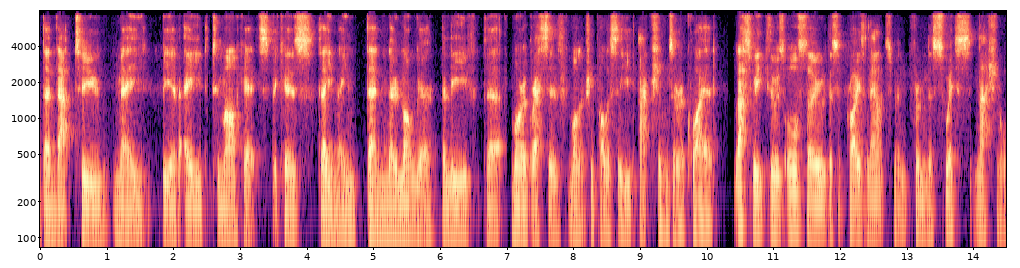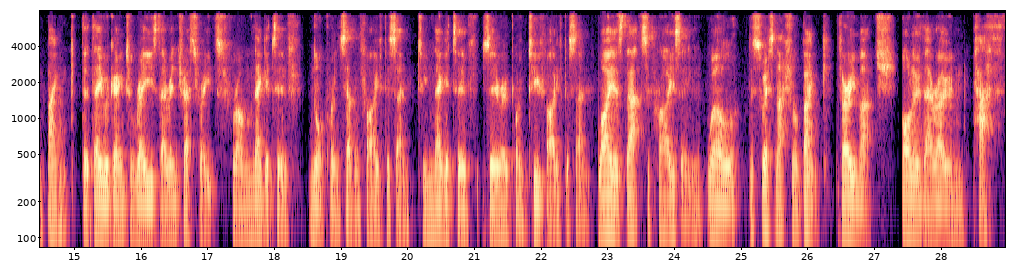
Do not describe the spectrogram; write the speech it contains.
then that too may be of aid to markets because they may then no longer believe that more aggressive monetary policy actions are required. Last week, there was also the surprise announcement from the Swiss National Bank that they were going to raise their interest rates from negative 0.75% to negative 0.25%. Why is that surprising? Well, the Swiss National Bank very much follow their own path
